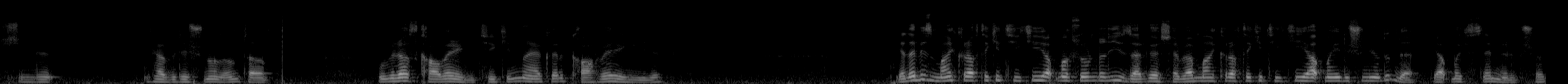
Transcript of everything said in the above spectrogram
Şimdi ha bir de şunu alalım tamam. Bu biraz kahverengi. Tilkinin ayakları kahverengiydi. Ya da biz Minecraft'taki tilkiyi yapmak zorunda değiliz arkadaşlar. Ben Minecraft'taki tilkiyi yapmayı düşünüyordum da yapmak istemiyorum şu an.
